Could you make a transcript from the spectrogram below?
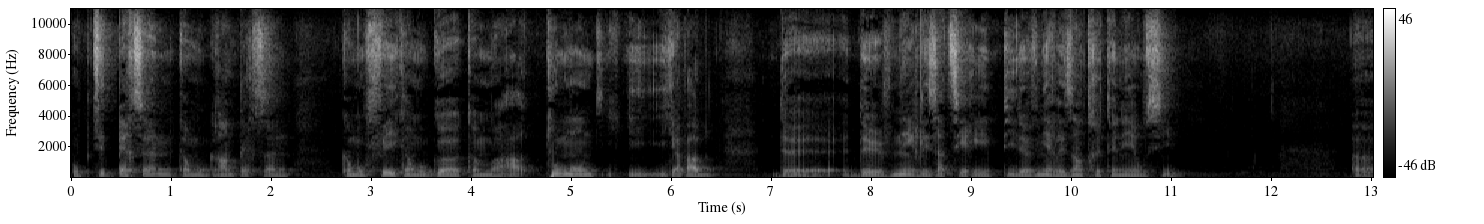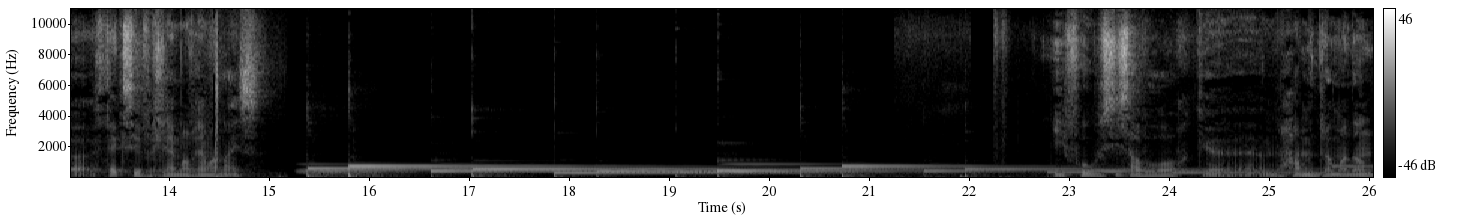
aux petites personnes comme aux grandes personnes, comme aux filles, comme aux gars, comme à tout le monde. Il, est capable de, de venir les attirer, puis de venir les entretenir aussi. Euh, fait que c'est vraiment, vraiment nice. Il faut aussi savoir que Mohamed Ramadan,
